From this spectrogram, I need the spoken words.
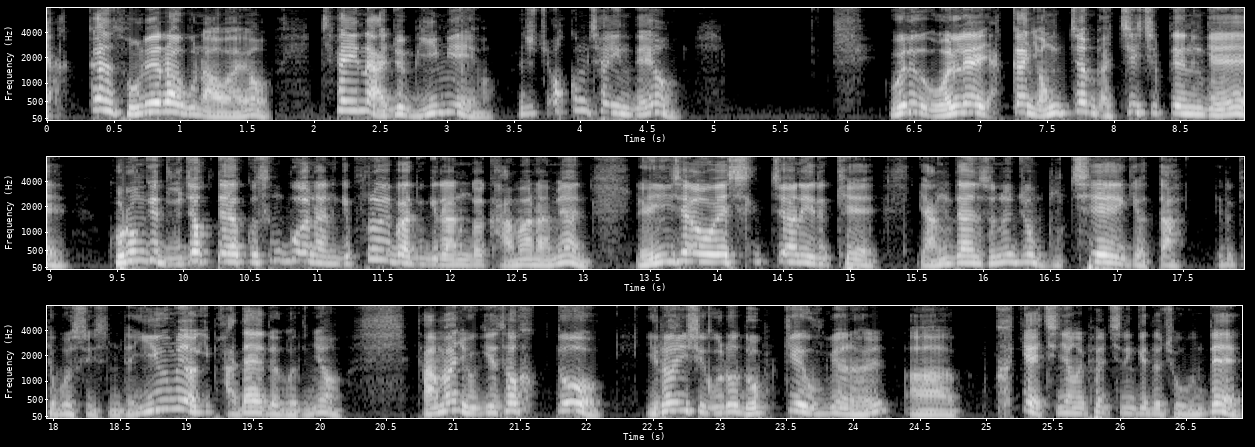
약간 손해라고 나와요. 차이는 아주 미미해요. 아주 조금 차이인데요. 원래, 약간 0점 몇씩 되는 게 그런 게 누적돼갖고 승부가 나는 게 프로의 바둑이라는 걸 감안하면 레인샤오의 실전에 이렇게 양단수는 좀 무책이었다. 이렇게 볼 수 있습니다. 이음에 여기 받아야 되거든요. 다만 여기서 흑도 이런 식으로 높게 우변을 아, 크게 진영을 펼치는 게 더 좋은데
